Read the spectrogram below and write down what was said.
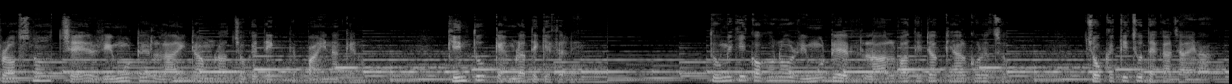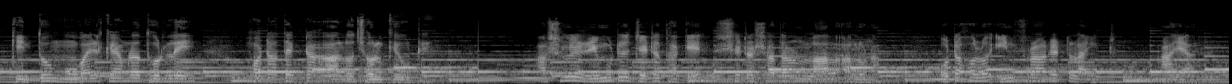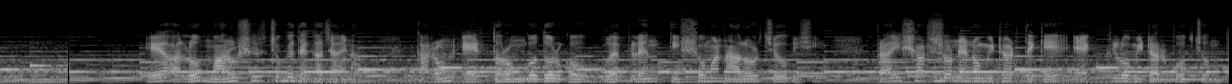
প্রশ্ন হচ্ছে রিমোটের লাইট আমরা চোখে দেখতে পাই না কেন? কিন্তু ক্যামেরা দেখে ফেলে। তুমি কি কখনো রিমোটের লাল বাতিটা খেয়াল করেছ? চোখে কিছু দেখা যায় না, কিন্তু মোবাইল ক্যামেরা ধরলেই হঠাৎ একটা আলো ঝলকে ওঠে। আসলে রিমোটে যেটা থাকে, সেটা সাধারণ লাল আলো না। ওটা হলো ইনফ্রারেড লাইট আয়ার এ আলো মানুষের চোখে দেখা যায় না কারণ এর তরঙ্গ দৈর্ঘ্য ওয়েভলেন্থ দৃশ্যমান আলোর চেয়েও বেশি, প্রায় সাতশো ন্যানোমিটার থেকে এক কিলোমিটার পর্যন্ত।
